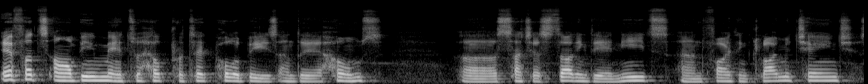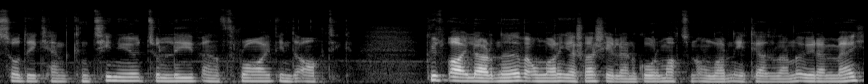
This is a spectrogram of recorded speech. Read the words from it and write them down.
Efforts are being made to help protect polar bears and their homes uh, such as studying their needs and fighting climate change so they can continue to live and thrive in the Arctic. Qütb aylarını və onların yaşayış yerlərini qorumaq üçün onların ehtiyaclarını öyrənmək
